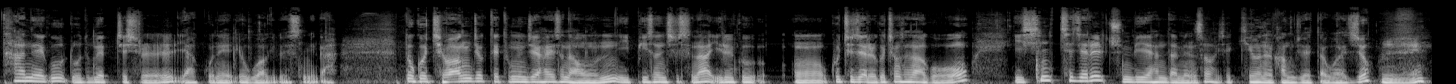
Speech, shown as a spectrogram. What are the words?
탄핵 후 로드맵 제시를 야권에 요구하기도 했습니다. 또 그 제왕적 대통령제 하에서 나온 이 비선 실세나 이를 그 어, 구체제를 그 청산하고 이 신체제를 준비해야 한다면서 이제 개헌을 강조했다고 하죠. 네.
